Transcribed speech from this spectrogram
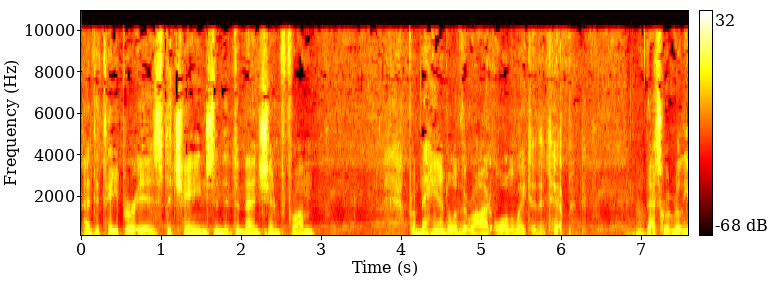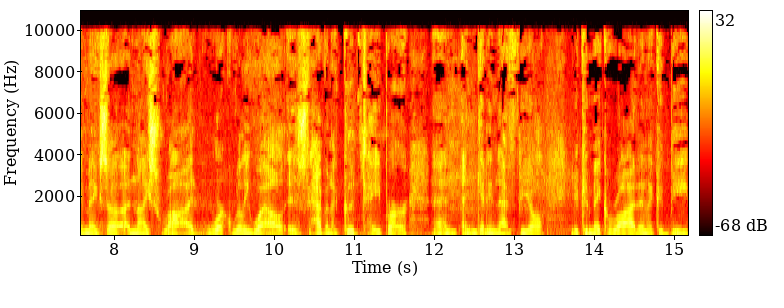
And the taper is the change in the dimension from from the handle of the rod all the way to the tip. That's what really makes a, a nice rod work really well is having a good taper and, and getting that feel. You can make a rod and it could be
